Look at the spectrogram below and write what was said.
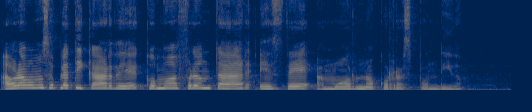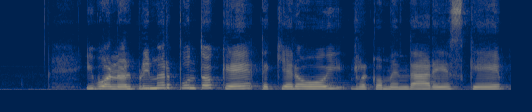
Ahora vamos a platicar de cómo afrontar este amor no correspondido. Y bueno, el primer punto que te quiero hoy recomendar es que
